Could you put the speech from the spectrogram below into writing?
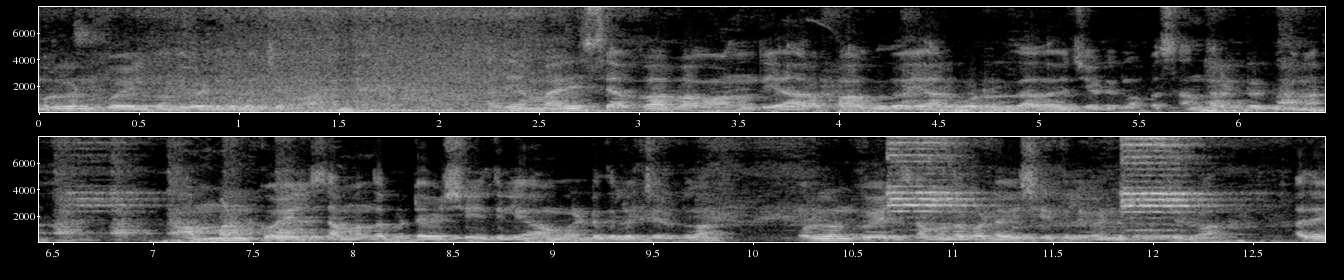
முருகன் கோயிலுக்கு வந்து வேண்டுதல் வச்சுருக்கலாம் அதே மாதிரி செவ்வாய் பகவான் வந்து யாரை பார்க்குதோ யார் கூட இருக்குதோ அதை வச்சு எடுக்கலாம். இப்போ சந்திரன் இருக்குதுன்னா அம்மன் கோயில் சம்மந்தப்பட்ட விஷயத்துலையும் அவங்க வேண்டுதல் வச்சுருக்கலாம். முருகன் கோயில் சம்மந்தப்பட்ட விஷயத்துலையும் வேண்டுதல் வச்சுருக்கலாம். அதே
